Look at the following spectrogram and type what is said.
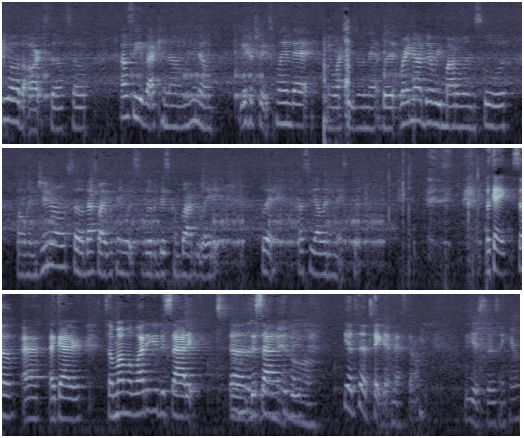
do all the art stuff. So I'll see if I can, um, you know, get her to explain that and why she's doing that. But right now they're remodeling the school in general, so that's why everything looks a little discombobulated. But I'll see y'all in the next clip. Okay, so uh, I got her. So, Mama, why did you decide it? Uh, decide to do? Yeah, to take that mask off. Yes, doesn't hear.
